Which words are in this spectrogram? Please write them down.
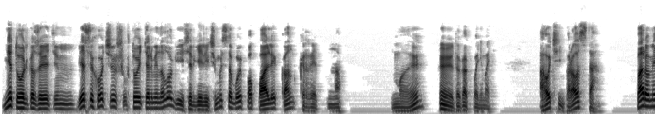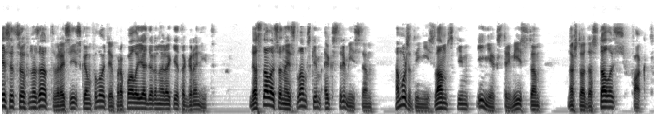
Не только за этим. Если хочешь, в той терминологии, Сергей Ильич, мы с тобой попали конкретно. Мы? Это как понимать? А очень просто. Пару месяцев назад в российском флоте пропала ядерная ракета «Гранит». Досталась она исламским экстремистам, а может и не исламским, и не экстремистам, на что досталось факт.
